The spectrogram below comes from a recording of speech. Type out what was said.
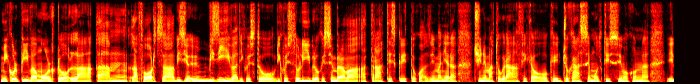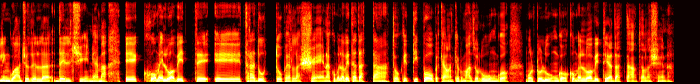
mi colpiva molto la, um, la forza visio- visiva di questo, di questo libro che sembrava a tratti scritto quasi in maniera cinematografica o che giocasse moltissimo con il linguaggio del, del cinema. E come lo avete eh, tradotto? per la scena? Come l'avete adattato? Che tipo, perché è anche un romanzo lungo, molto lungo, come lo avete adattato alla scena?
